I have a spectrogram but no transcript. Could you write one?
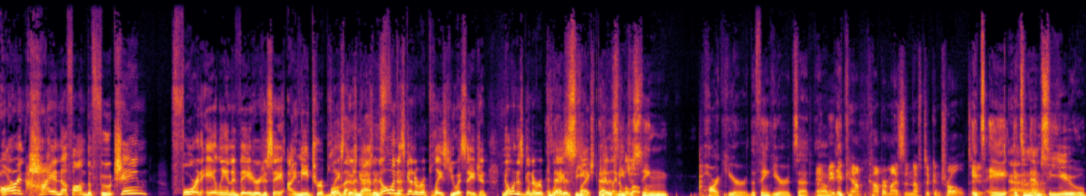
aren't high enough on the food chain for an alien invader to say I need to replace that- those guys. that is- no one is going to replace U.S. Agent. No one is going to and replace that is the like that is Yelena the Belova. interesting part here. The thing here, it's that And um, maybe it- com- compromised enough to control too. it's a it's Uh-huh. an MCU w-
